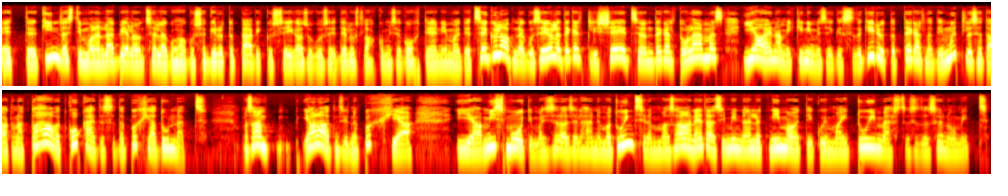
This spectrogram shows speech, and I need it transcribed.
et kindlasti ma olen läbi elanud selle koha, kus sa kirjutad päevikusse igasuguseid elust lahkumise kohti ja niimoodi, et see kõlab nagu, see ei ole tegelikult klišee, et see on tegelikult olemas. ja enamik inimesi, kes seda kirjutab, tegelikult nad ei mõtle seda, aga nad tahavad kogeda seda põhjatunnet. ma saan jalad sinna põhja ja mismoodi ma siis edasi lähen ja ma tundsin, et ma saan edasi minna ainult niimoodi, kui ma ei tuimesta seda sõnumit.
